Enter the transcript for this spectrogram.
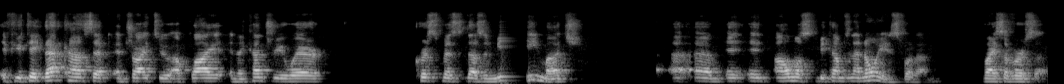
if you take that concept and try to apply it in a country where Christmas doesn't mean much, uh, um, it, it almost becomes an annoyance for them, vice versa.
